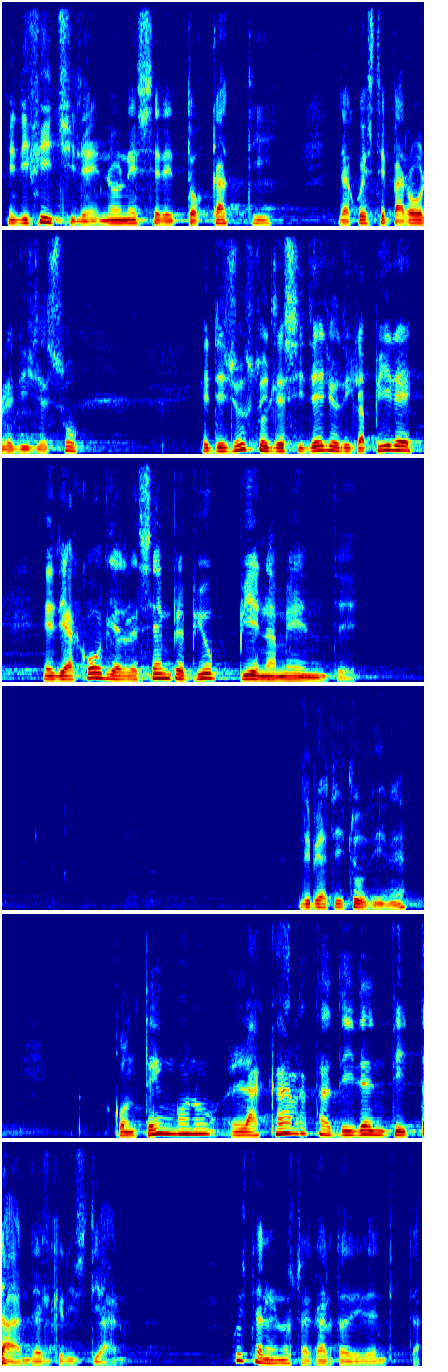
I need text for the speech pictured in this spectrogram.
È difficile non essere toccati da queste parole di Gesù ed è giusto il desiderio di capire e di accoglierle sempre più pienamente. Le beatitudini contengono la carta d'identità del cristiano. Questa è la nostra carta d'identità,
